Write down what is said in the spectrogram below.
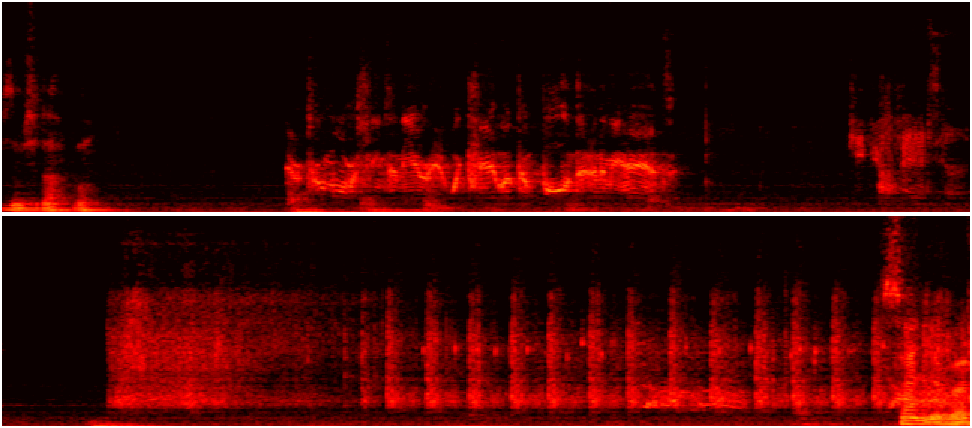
Bizim silah bu. Sen geber.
